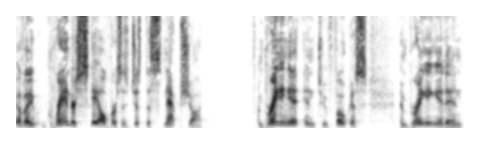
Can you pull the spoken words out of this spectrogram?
of a grander scale versus just the snapshot. And bringing it into focus and bringing it in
